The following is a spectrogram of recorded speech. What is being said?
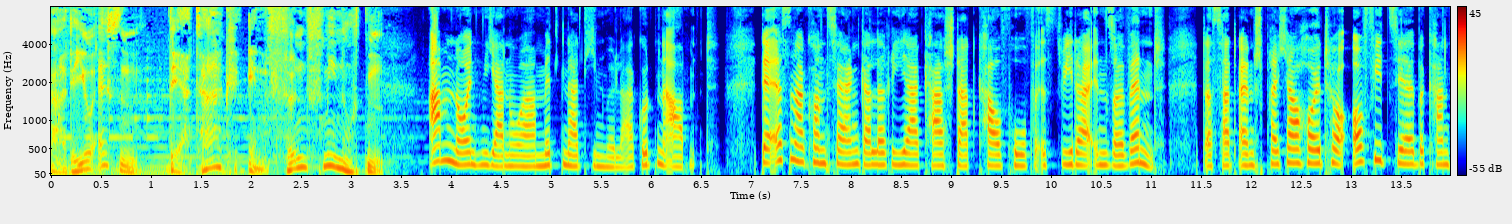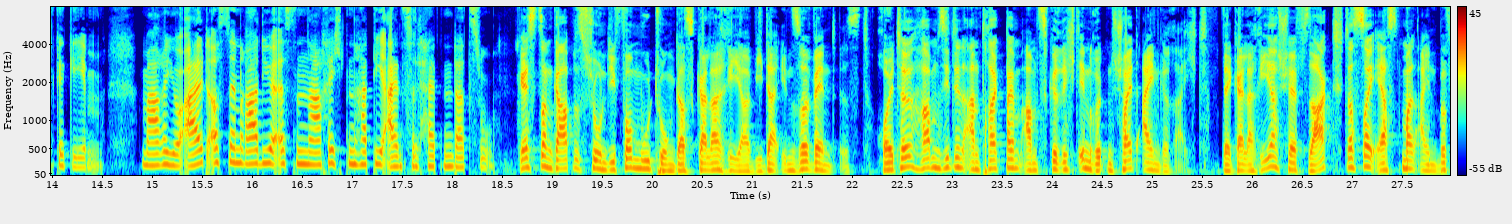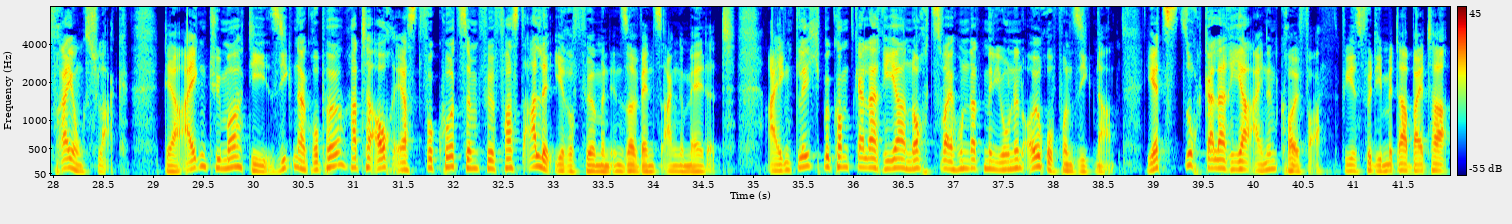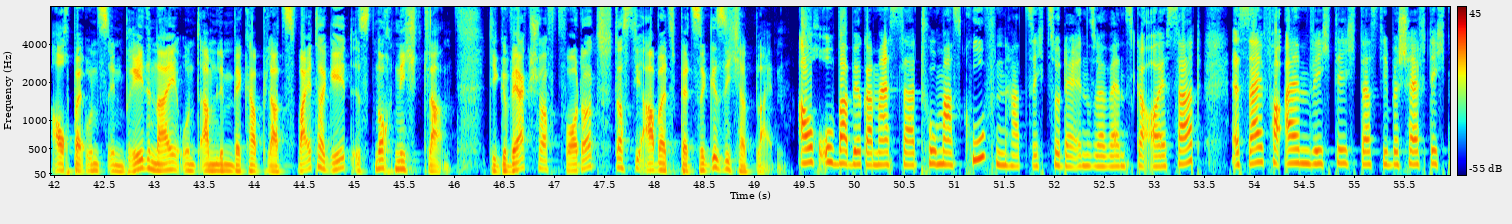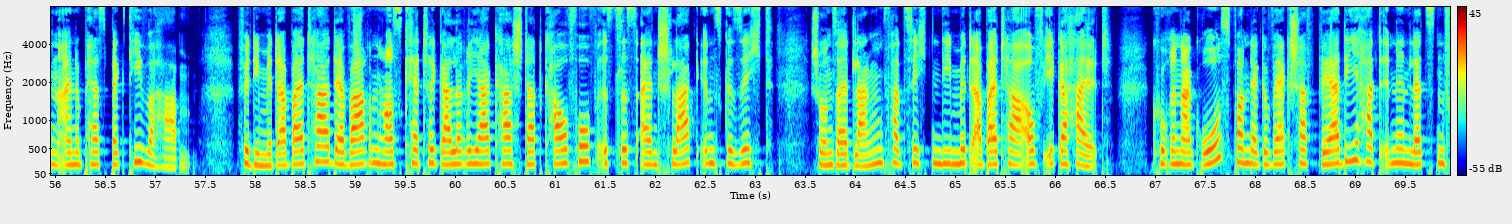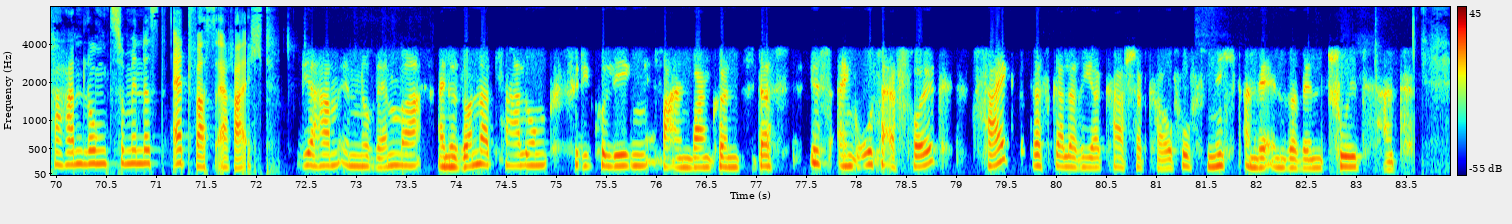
Radio Essen. Der Tag in fünf Minuten. Am 9. Januar mit Nadine Müller. Guten Abend. Der Essener Konzern Galeria Karstadt Kaufhof ist wieder insolvent. Das hat ein Sprecher heute offiziell bekannt gegeben. Mario Alt aus den Radio Essen Nachrichten hat die Einzelheiten dazu. Gestern gab es schon die Vermutung, dass Galeria wieder insolvent ist. Heute haben sie den Antrag beim Amtsgericht in Rüttenscheid eingereicht. Der Galeria-Chef sagt, das sei erstmal ein Befreiungsschlag. Der Eigentümer, die Signer Gruppe, hatte auch erst vor kurzem für fast alle ihre Firmen Insolvenz angemeldet. Eigentlich bekommt Galeria noch noch 200 Millionen Euro von Signa. Jetzt sucht Galeria einen Käufer. Wie es für die Mitarbeiter auch bei uns in Bredeney und am Limbecker Platz weitergeht, ist noch nicht klar. Die Gewerkschaft fordert, dass die Arbeitsplätze gesichert bleiben. Auch Oberbürgermeister Thomas Kufen hat sich zu der Insolvenz geäußert. Es sei vor allem wichtig, dass die Beschäftigten eine Perspektive haben. Für die Mitarbeiter der Warenhauskette Galeria Karstadt Kaufhof ist es ein Schlag ins Gesicht. Schon seit langem verzichten die Mitarbeiter auf ihr Gehalt. Corinna Groß von der Gewerkschaft Verdi hat in den letzten Verhandlungen zumindest etwas erreicht. Wir haben im November eine Sonderzahlung für die Kollegen vereinbaren können. Das ist ein großer Erfolg, zeigt, dass Galeria Karstadt Kaufhof nicht an der Insolvenz Schuld hat.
